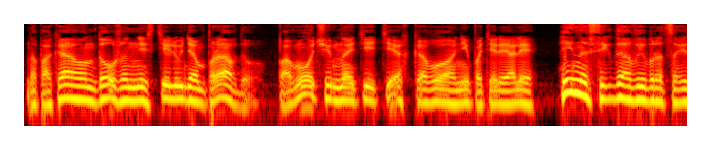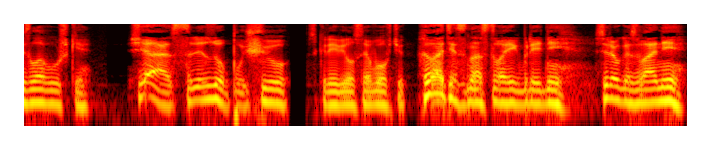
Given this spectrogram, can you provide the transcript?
но пока он должен нести людям правду, помочь им найти тех, кого они потеряли, и навсегда выбраться из ловушки. «Сейчас слезу пущу», — скривился Вовчик. «Хватит с нас твоих бредней. Серега, звони».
